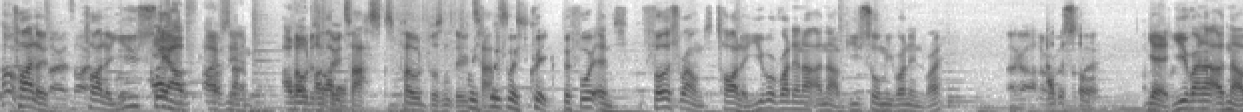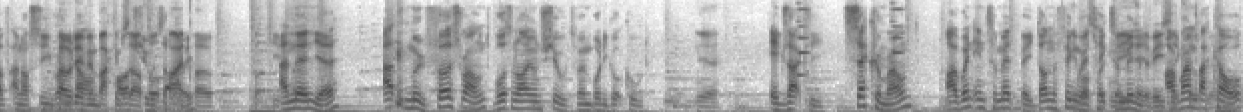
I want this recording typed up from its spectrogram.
Po? Tyler, the entire? Tyler, you saw. I me- have. oh, I've seen no. him. I Po doesn't talk do tasks. Po doesn't do Wait, tasks. wait, wait, quick, before it ends. First round, Tyler, you were running out of nav. You saw me running, right? I got- I don't At the start. mate. Yeah, you ran out of nav, and I saw you Po run didn't even back himself shields up. Bye. Po. And then yeah, at the move, first round wasn't I on shields when body got called? Yeah. Exactly. Second round, I went into medbay, done the thing It where it was with takes a minute. could've I ran back me. out.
